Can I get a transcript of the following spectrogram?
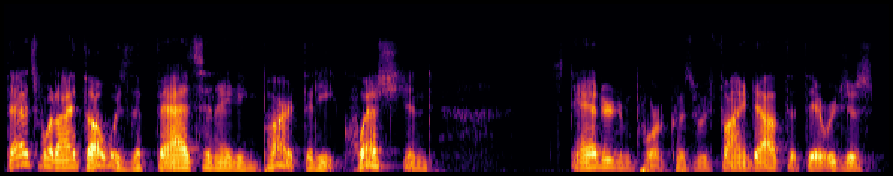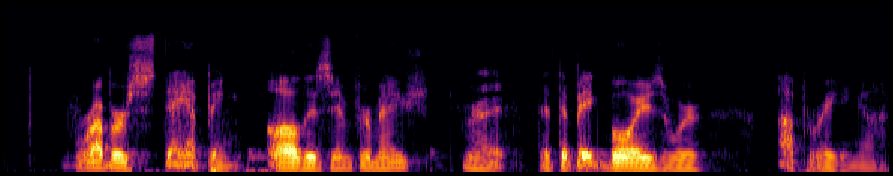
that's what I thought was the fascinating part that he questioned Standard & Poor because we find out that they were just rubber stamping all this information right that the big boys were operating on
